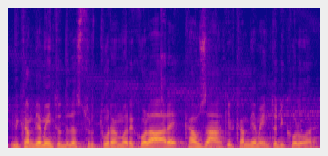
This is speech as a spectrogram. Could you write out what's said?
Il cambiamento della struttura molecolare causa anche il cambiamento di colore.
